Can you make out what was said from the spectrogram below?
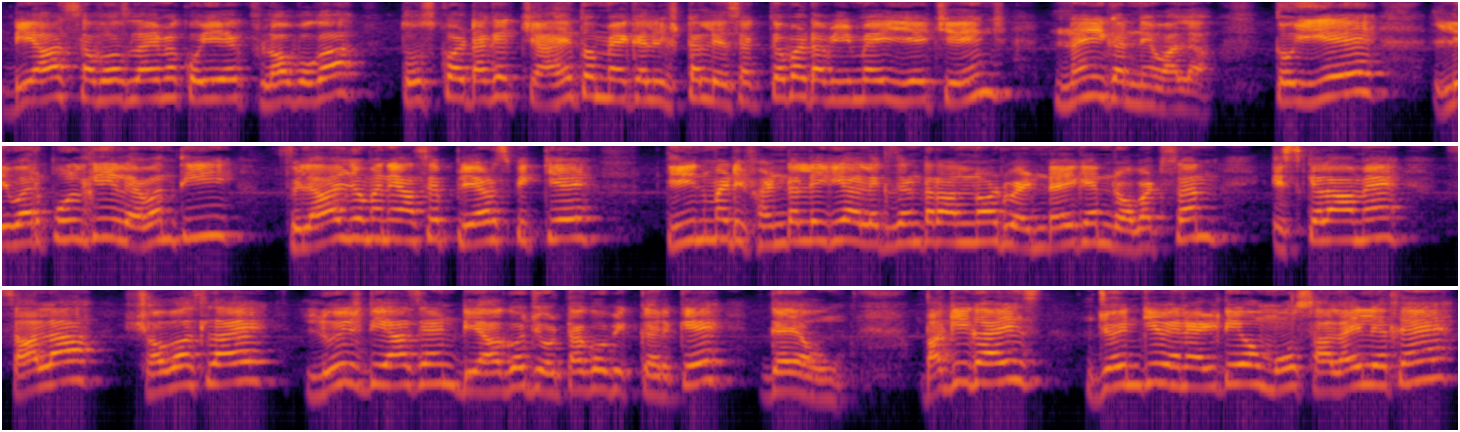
डियाज सबोसलाई में कोई एक फ्लॉप होगा तो उसको हटा के चाहे तो मैं मैकेलिस्टर ले सकते हो बट अभी मैं ये चेंज नहीं करने वाला। तो ये लिवरपूल की इलेवन थी, फ़िलहाल जो मैंने यहाँ से प्लेयर्स पिक किए तीन में डिफेंडर ले गया Alexander Arnold Van Dijk and Robertson. इसके अलावा मैं Salah Szoboszlai Luis Diaz and Diogo Jota को पिक करके गया हूँ। बाकी गाइस जो इनकी पेनल्टी है, वो साला ही लेते हैं।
